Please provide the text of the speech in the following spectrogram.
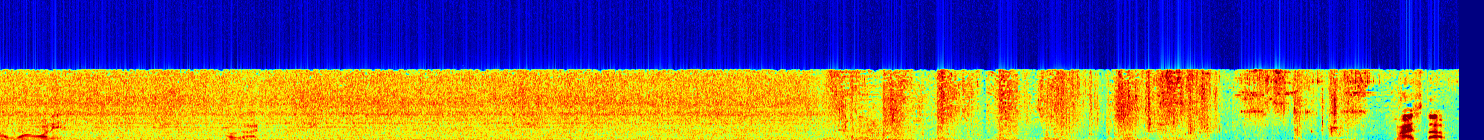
I want it. Oh god. My stuff.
